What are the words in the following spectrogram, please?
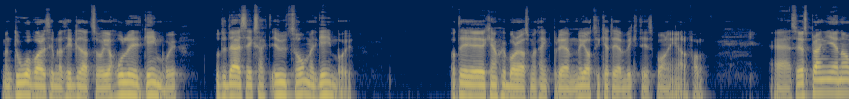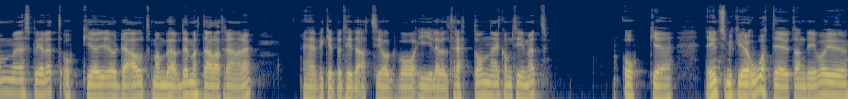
Men då var det så himla tydligt att så, jag håller i ett Gameboy och det där ser exakt ut som ett Gameboy. Och det är kanske bara jag som har tänkt på det, men jag tycker att det är en viktig spaning i alla fall. Eh, så jag sprang igenom eh, spelet och jag gjorde allt man behövde, mötte alla tränare. Eh, vilket betyder att jag var i level 13 när jag kom till gymmet. Och det är ju inte så mycket att göra åt det utan det var ju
